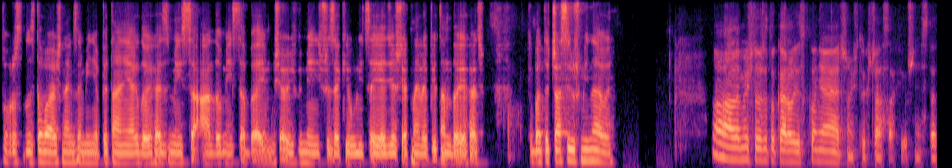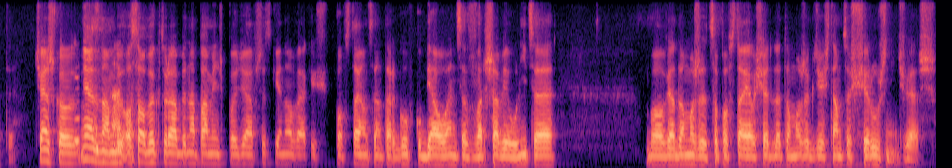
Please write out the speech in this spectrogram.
po prostu dostawałeś na egzaminie pytanie, jak dojechać z miejsca A do miejsca B i musiałeś wymienić, przez jakie ulice jedziesz, jak najlepiej tam dojechać. Chyba te czasy już minęły. No, ale myślę, że to, Karol, jest konieczność w tych czasach już niestety. Ciężko, nie znam tak. osoby, która by na pamięć powiedziała wszystkie nowe jakieś powstające na targówku Białołęce w Warszawie ulice, bo wiadomo, że co powstaje osiedle, to może gdzieś tam coś się różnić, wiesz.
